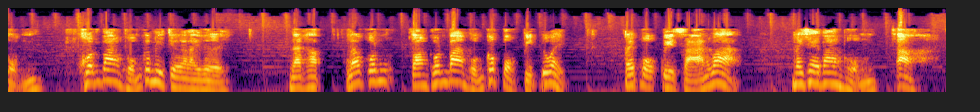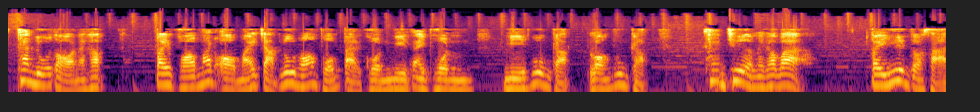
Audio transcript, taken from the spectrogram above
ผมค้นบ้านผมก็ไม่เจออะไรเลยนะครับ แล้วค้นตอนค้นบ้านผมก็ปกปิดด้วย ไปปกปิดสารว่า ไม่ใช่บ้านผมอะท่านดูต่อนะครับ ไปขอมัดออกหมายจับลูกน้องผมแปดคนมีนายพล มีผู้กำกับรองผู้กำกับ ท่านเชื่อไหมครับว่า ไปยื่นต่อศาล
